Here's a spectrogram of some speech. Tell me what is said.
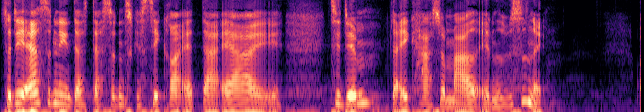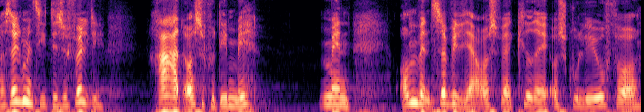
Så det er sådan en, der, der sådan skal sikre, at der er øh, til dem, der ikke har så meget andet ved siden af. Og så kan man sige, at det er selvfølgelig rart også at få det med. Men omvendt, så vil jeg også være ked af at skulle leve for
